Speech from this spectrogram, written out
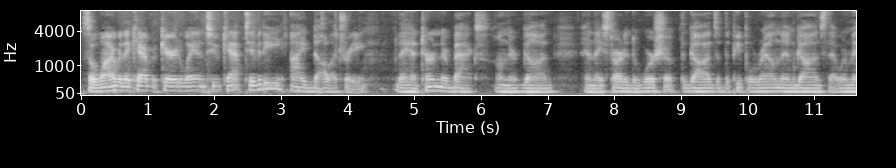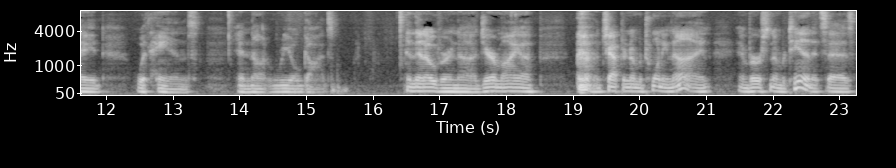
So, why were they carried away into captivity? Idolatry. They had turned their backs on their God and they started to worship the gods of the people around them, gods that were made with hands and not real gods. And then over in uh, Jeremiah chapter number 29 and verse number 10, it says,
